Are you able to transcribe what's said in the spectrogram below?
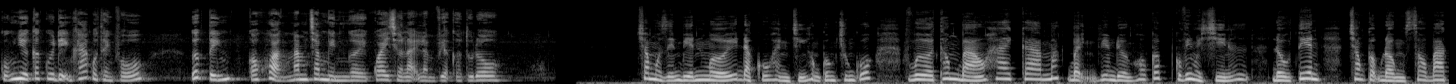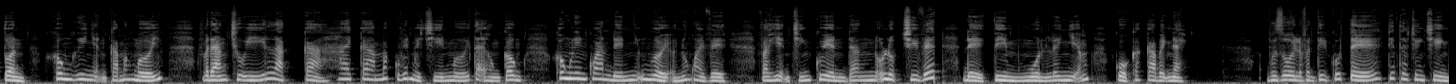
cũng như các quy định khác của thành phố. Ước tính có khoảng 500.000 người quay trở lại làm việc ở thủ đô. Trong một diễn biến mới, đặc khu hành chính Hồng Kông Trung Quốc vừa thông báo hai ca mắc bệnh viêm đường hô cấp COVID-19 đầu tiên trong cộng đồng sau 3 tuần không ghi nhận ca mắc mới. Và đáng chú ý là cả hai ca mắc COVID-19 mới tại Hồng Kông không liên quan đến những người ở nước ngoài về và hiện chính quyền đang nỗ lực truy vết để tìm nguồn lây nhiễm của các ca bệnh này. Vừa rồi là phần tin quốc tế, tiếp theo chương trình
